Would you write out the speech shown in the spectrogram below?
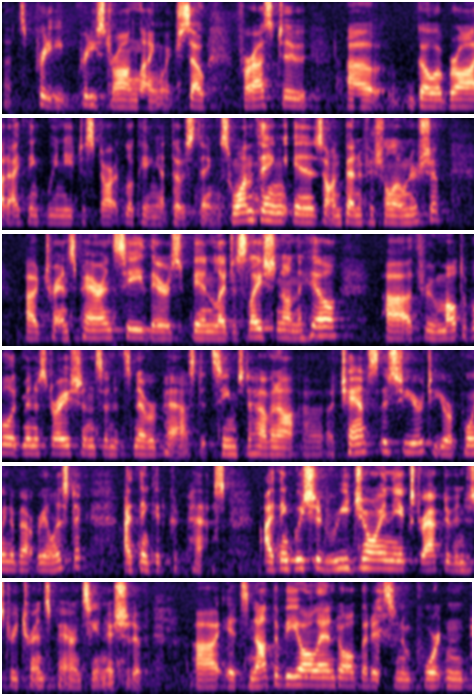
That's pretty, pretty strong language. So for us to uh, go abroad, I think we need to start looking at those things. One thing is on beneficial ownership, uh, transparency. There's been legislation on the Hill uh, through multiple administrations, and it's never passed. It seems to have an, uh, a chance this year, to your point about realistic. I think it could pass. I think we should rejoin the Extractive Industry Transparency Initiative. Uh, It's not the be-all, end-all, but it's an important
